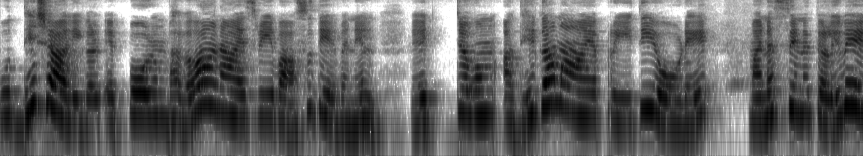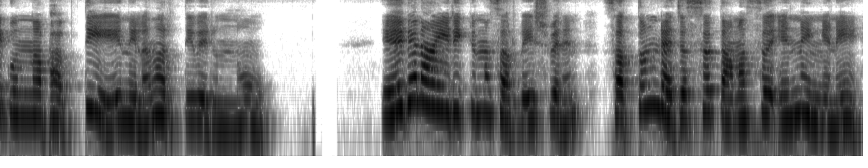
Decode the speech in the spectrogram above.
ബുദ്ധിശാലികൾ എപ്പോഴും ഭഗവാനായ ശ്രീ വാസുദേവനിൽ ഏറ്റവും അധികമായ പ്രീതിയോടെ മനസ്സിന് തെളിവേകുന്ന ഭക്തിയെ നിലനിർത്തി വരുന്നു. ഏകനായിരിക്കുന്ന സർവേശ്വരൻ സത്വം രജസ് തമസ് എന്നിങ്ങനെ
